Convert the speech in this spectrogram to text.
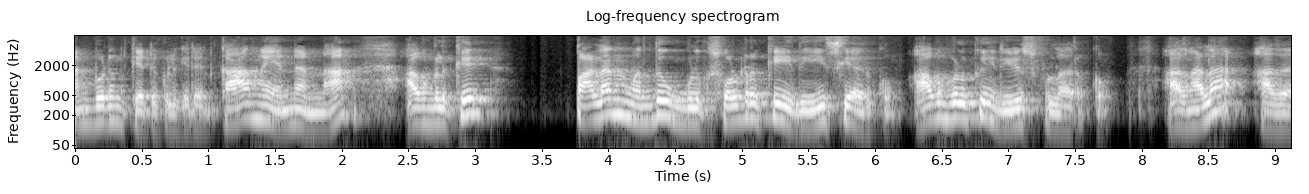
அன்புடன் கேட்டுக்கொள்கிறேன். காரணம் என்னன்னா அவங்களுக்கு பலன் வந்து உங்களுக்கு சொல்கிறதுக்கு இது ஈஸியாக இருக்கும். அவங்களுக்கும் இது யூஸ்ஃபுல்லாக இருக்கும். அதனால் அதை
